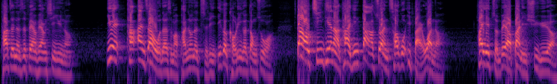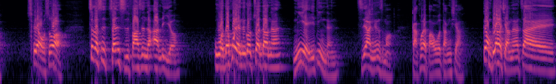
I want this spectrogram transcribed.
她真的是非常非常幸运哦，因为她按照我的什么盘中的指令，一个口令一个动作，到今天呢，她已经大赚超过一百万了，他也准备要办理续约啊。所以啊，我说啊，这个是真实发生的案例哦。我的会员能够赚到呢，你也一定能，只要你那个什么，赶快把握当下。更不要讲呢，在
